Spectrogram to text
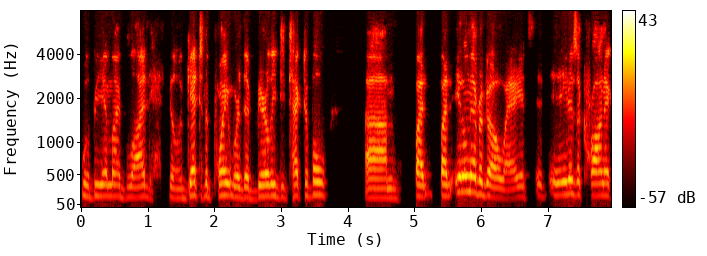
will be in my blood. They'll get to the point where they're barely detectable um, but but it'll never go away. It's it, it is a chronic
